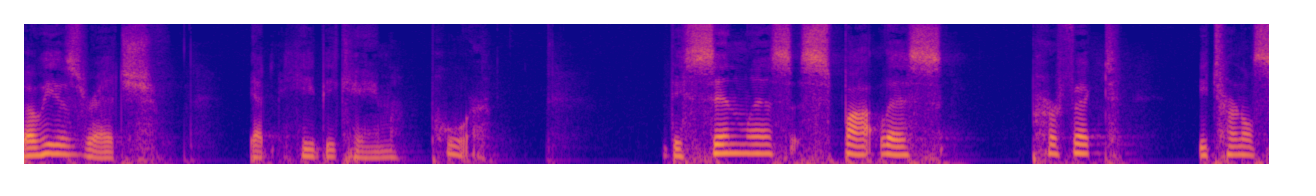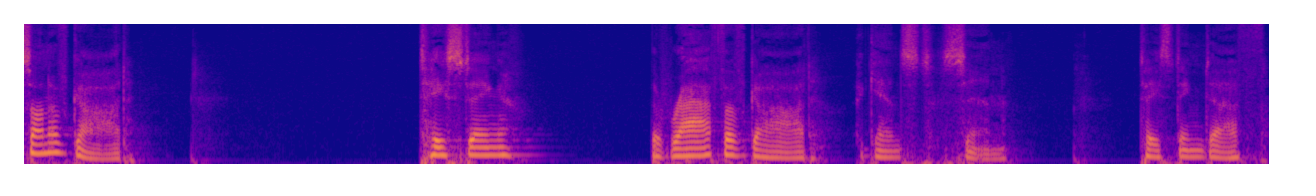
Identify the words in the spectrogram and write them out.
Though he is rich, yet he became poor. The sinless, spotless, perfect, eternal Son of God, tasting the wrath of God against sin, tasting death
